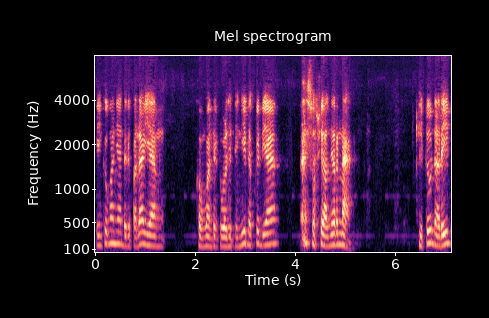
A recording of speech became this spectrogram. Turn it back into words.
lingkungannya daripada yang kemampuan intelektualnya tinggi tapi dia sosialnya rendah. Itu dari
